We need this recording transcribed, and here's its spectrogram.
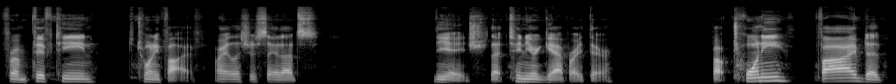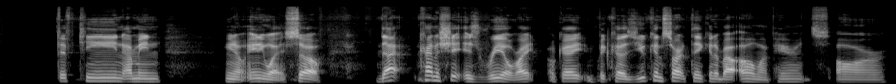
from 15 to 25. All right, let's just say that's the age, that 10 year gap right there. About 25 to 15. I mean, you know, anyway, so that kind of shit is real, right? Okay, because you can start thinking about, oh, my parents are,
